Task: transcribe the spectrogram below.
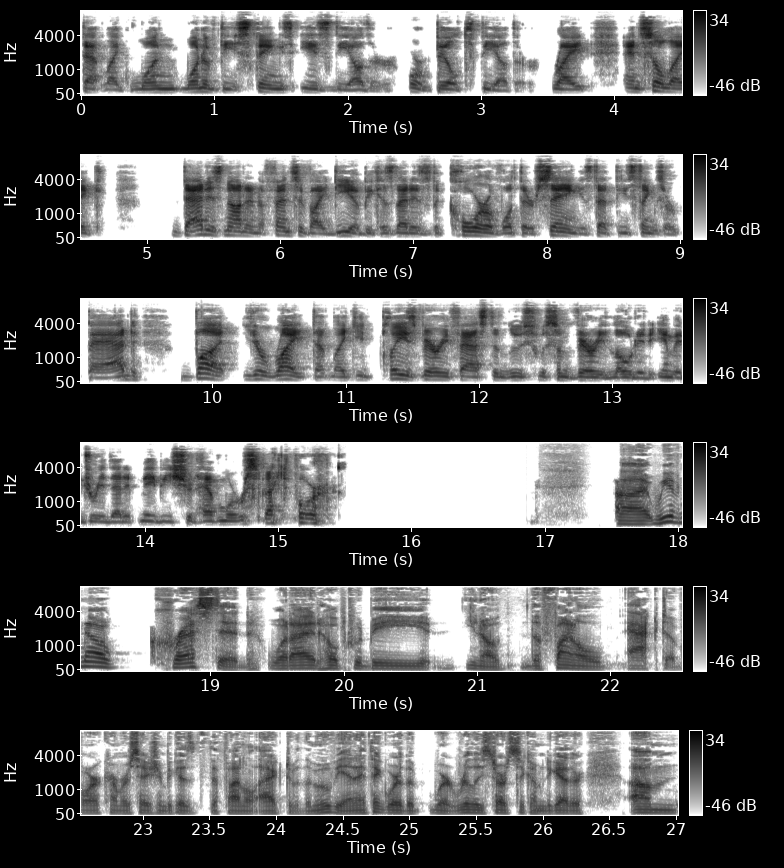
that like one one of these things is the other or built the other right and so like that is not an offensive idea because that is the core of what they're saying is that these things are bad but you're right that like it plays very fast and loose with some very loaded imagery that it maybe should have more respect for uh, we have now crested what I had hoped would be, you know, the final act of our conversation because it's the final act of the movie, and I think where the where it really starts to come together. Um,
